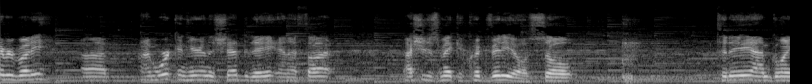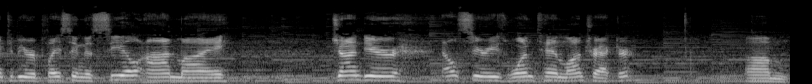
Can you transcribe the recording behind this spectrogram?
everybody, uh, I'm working here in the shed today and I thought I should just make a quick video. So today I'm going to be replacing the seal on my John Deere L Series 110 lawn tractor. Um,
